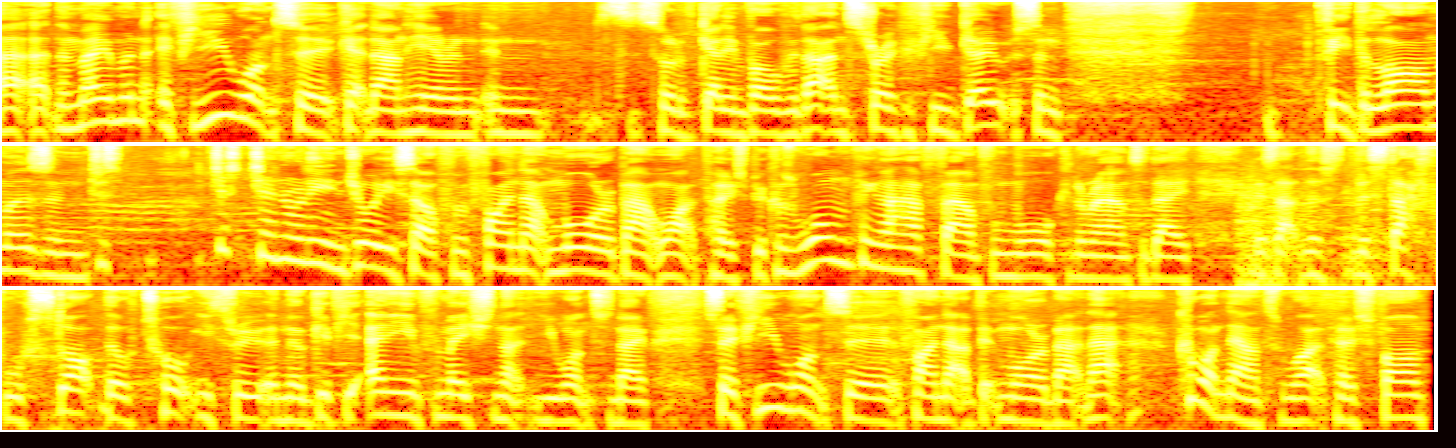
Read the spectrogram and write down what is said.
uh, at the moment. If you want to get down here and, and sort of get involved with that and stroke a few goats and feed the llamas and just just generally enjoy yourself and find out more about White Post because one thing I have found from walking around today is that the, the, staff will stop, they'll talk you through, and they'll give you any information that you want to know. So if you want to find out a bit more about that, come on down to White Post Farm.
